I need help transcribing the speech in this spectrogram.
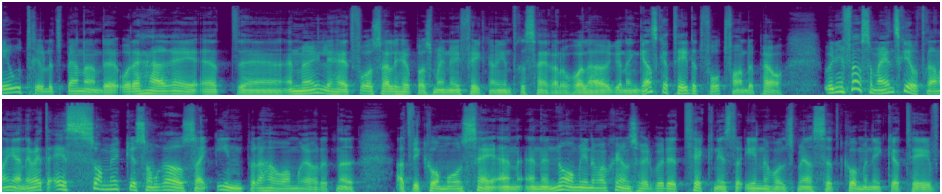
är otroligt spännande och det här är ett, eh, en möjlighet för oss allihopa som är nyfikna och intresserade att hålla ögonen ganska tidigt fortfarande på. Ungefär som elskotrarna igen. Jag vet det är så mycket som rör sig in på det här området nu att vi kommer att se en, en enorm innovationshöjd både tekniskt och innehållsmässigt, kommunikativt,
